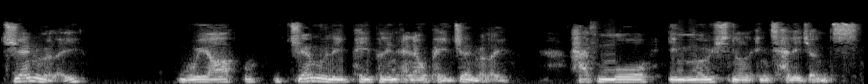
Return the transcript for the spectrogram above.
generally, we are, generally people in NLP generally have more emotional intelligence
